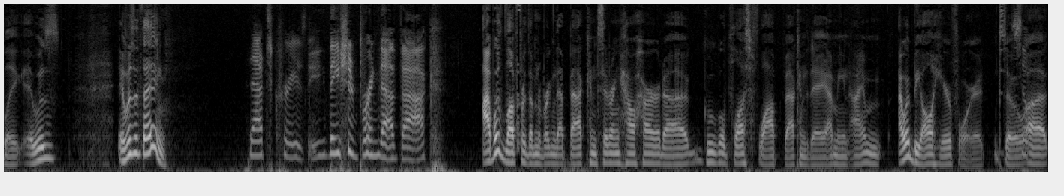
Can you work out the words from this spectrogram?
Like it was, it was a thing. That's crazy. They should bring that back. I would love for them to bring that back, considering how hard uh, Google Plus flopped back in the day. I mean, I'm I would be all here for it. So, So- uh,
